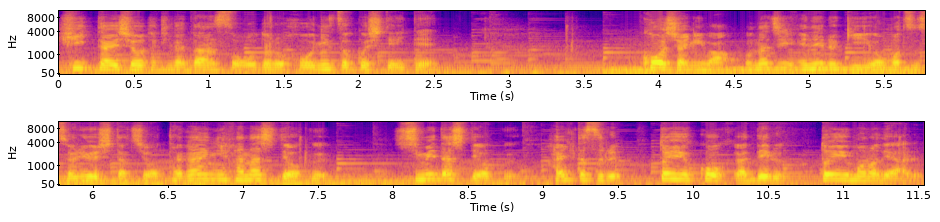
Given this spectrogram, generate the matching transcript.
非対照的なダンスを踊る方に属していて、後者には同じエネルギーを持つ素粒子たちを互いに離しておく、締め出しておく、排他するという効果が出るというものである。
